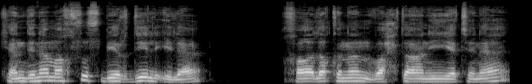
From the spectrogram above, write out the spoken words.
kendine mahsus bir dil ile Halık'ının vahdaniyetine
